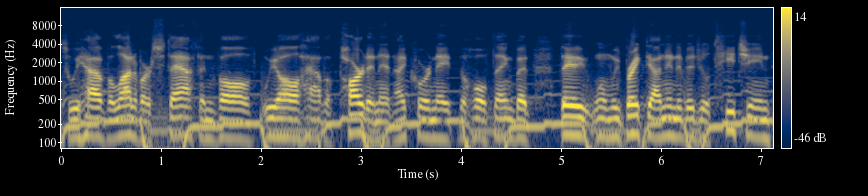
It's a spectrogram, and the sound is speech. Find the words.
So we have a lot of our staff involved. We all have a part in it. I coordinate the whole thing, but they, when we break down individual teaching,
